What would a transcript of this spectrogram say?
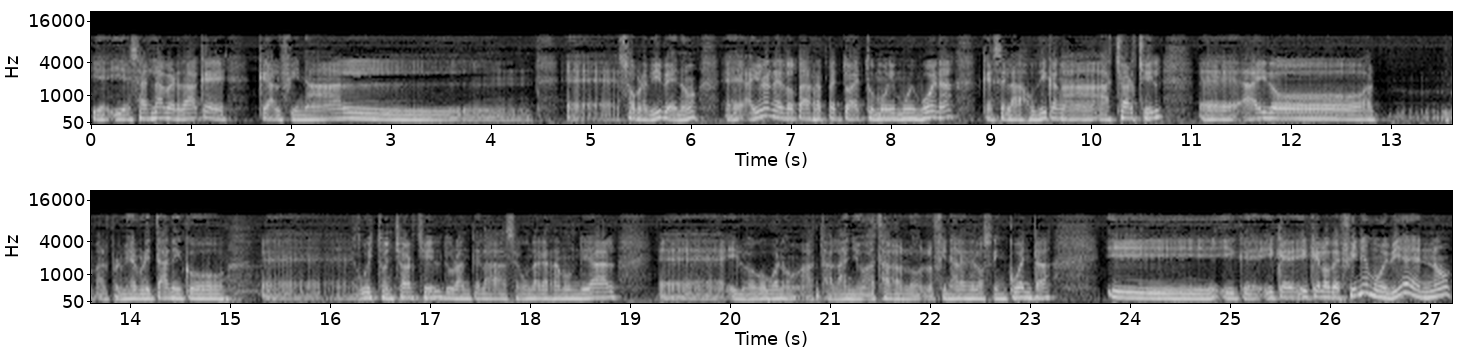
y, esa es la verdad que, que al final eh, sobrevive, ¿no? Hay una anécdota respecto a esto muy muy buena que se la adjudican a, a Churchill. Ha ido al, al premier británico eh, Winston Churchill durante la Segunda Guerra Mundial eh, y luego, bueno, hasta el año, hasta los finales de los 50 y, y, que, y, que, y que lo define muy bien, ¿no?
